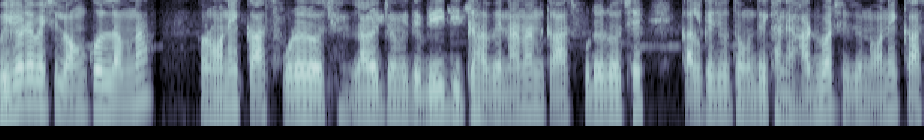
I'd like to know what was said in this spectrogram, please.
ভিডিওটা বেশি লং করলাম না কারণ অনেক কাজ পড়ে রয়েছে। লাভের জমিতে বীজ দিতে হবে, নানান কাজ পড়ে রয়েছে। কালকে যেহেতু আমাদের এখানে হাটবার, সেজন্য অনেক কাজ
